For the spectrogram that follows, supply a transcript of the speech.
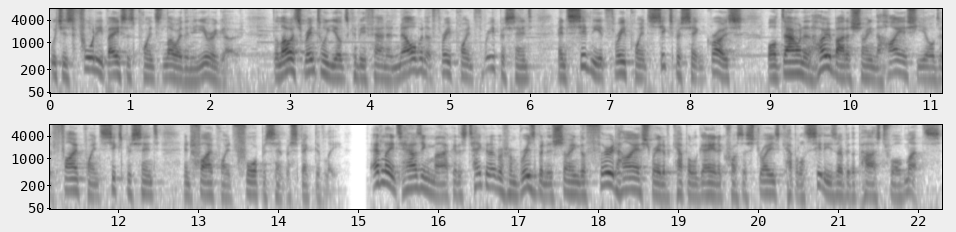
which is 40 basis points lower than a year ago. The lowest rental yields can be found in Melbourne at 3.3% and Sydney at 3.6% gross, while Darwin and Hobart are showing the highest yields at 5.6% and 5.4% respectively. Adelaide's housing market has taken over from Brisbane as showing the third highest rate of capital gain across Australia's capital cities over the past 12 months.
